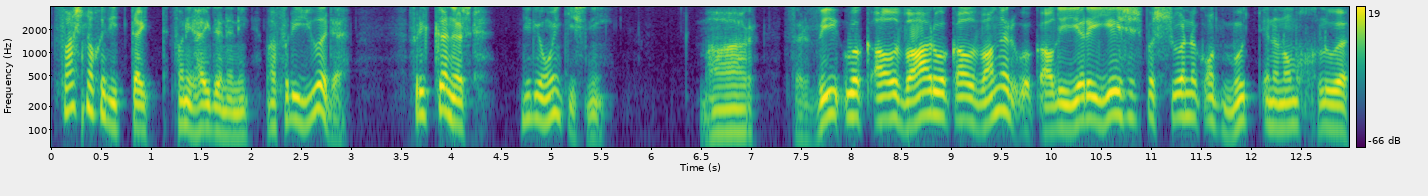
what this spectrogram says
Dit was nog nie die tyd van die heidene nie, maar vir die Jode, vir die kinders nie die hondjies nie. Maar vir wie ook al, waar ook al, wanneer ook al die Here Jesus persoonlik ontmoet en in hom glo,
